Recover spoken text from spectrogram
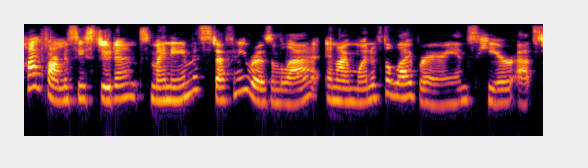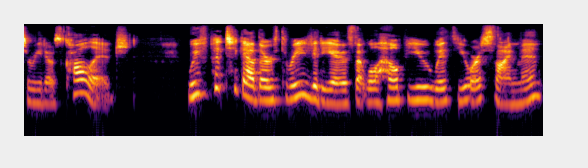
Hi pharmacy students, my name is Stephanie Rosenblatt and I'm one of the librarians here at Cerritos College. We've put together three videos that will help you with your assignment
